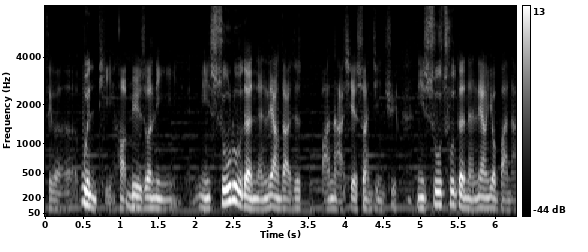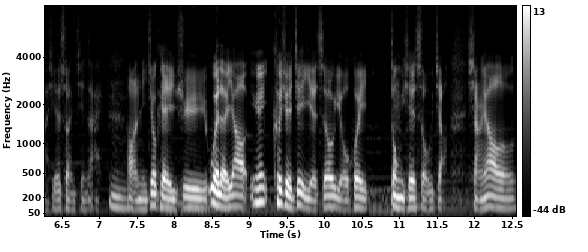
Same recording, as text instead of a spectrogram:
这个问题，好，比如说你。你输入的能量到底是把哪些算进去？你输出的能量又把哪些算进来？嗯，好，你就可以去为了要，因为科学界有时候有会动一些手脚，想要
